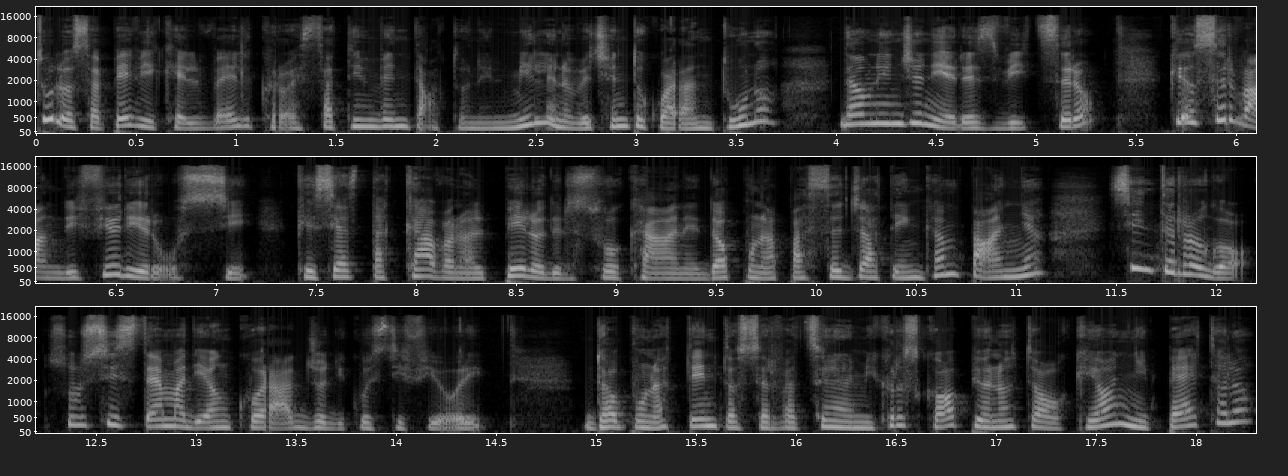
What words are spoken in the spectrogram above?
Tu lo sapevi che il velcro è stato inventato nel 1941 da un ingegnere svizzero che osservando i fiori rossi che si attaccavano al pelo del suo cane dopo una passeggiata in campagna si interrogò sul sistema di ancoraggio di questi fiori. Dopo un'attenta osservazione al microscopio notò che ogni petalo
